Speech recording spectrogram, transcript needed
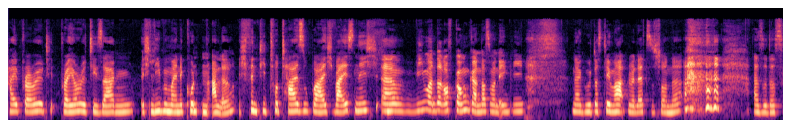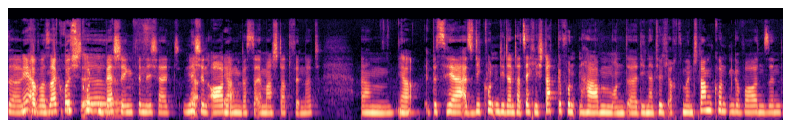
High Priority, Priority sagen, ich liebe meine Kunden alle. Ich finde die total super. Ich weiß nicht, äh, wie man darauf kommen kann, dass man irgendwie, na gut, das Thema hatten wir letztens schon, ne? Also das äh, Nee, aber sag ruhig, das Kundenbashing äh, finde ich halt nicht ja, in Ordnung, ja. dass da immer stattfindet. Ähm, Ja, bisher, also die Kunden, die dann tatsächlich stattgefunden haben und äh, die natürlich auch zu meinen Stammkunden geworden sind,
